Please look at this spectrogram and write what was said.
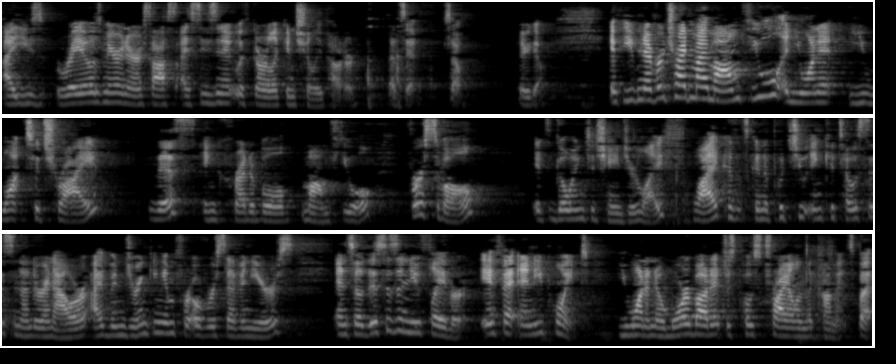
I use Rao's marinara sauce. I season it with garlic and chili powder. That's it. So there you go. If you've never tried my mom fuel and you want it, you want to try this incredible mom fuel, first of all, it's going to change your life. Why? Because it's going to put you in ketosis in under an hour. I've been drinking them for over seven years. And so this is a new flavor. If at any point you want to know more about it, just post trial in the comments. But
